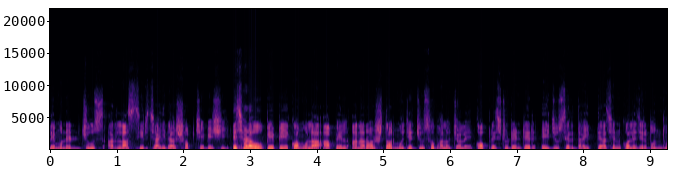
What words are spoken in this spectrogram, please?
লেমনের জুস আর লাস্সির চাহিদা সবচেয়ে বেশি। এছাড়াও পেঁপে কমলা আপেল আনারস তরমুজের জুসও ভালো চলে। কপ রেস্টুরেন্টের এই জুসের দায়িত্বে আছেন কলেজের বন্ধু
